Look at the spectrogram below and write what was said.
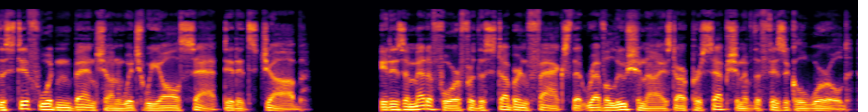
The stiff wooden bench on which we all sat did its job. It is a metaphor for the stubborn facts that revolutionized our perception of the physical world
